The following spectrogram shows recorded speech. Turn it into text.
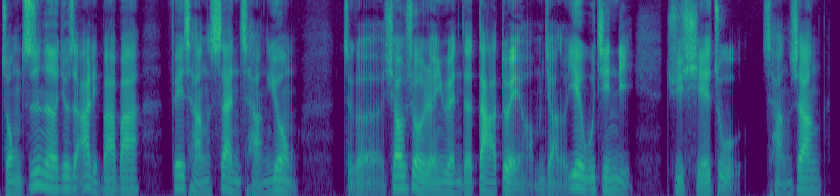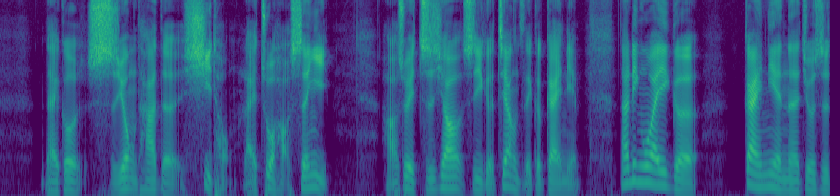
总之呢，就是阿里巴巴非常擅长用这个销售人员的大队哈，我们讲的业务经理去协助厂商。来够使用它的系统来做好生意，好，所以直销是一个这样子的一个概念。那另外一个概念呢，就是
